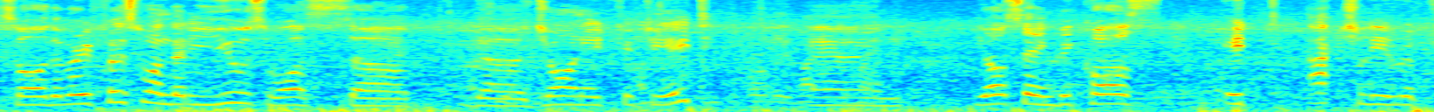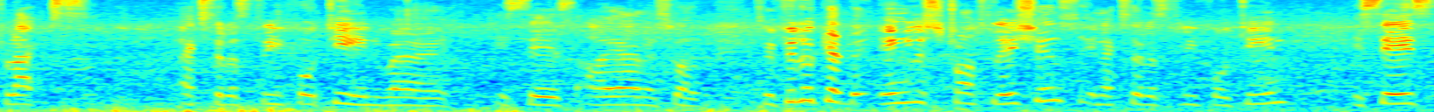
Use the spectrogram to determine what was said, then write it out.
So the very first one that he used was uh, the John 8:58, and you're saying because it actually reflects Exodus 3:14, where it says "I am" as well. So if you look at the English translations in Exodus 3:14, it says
